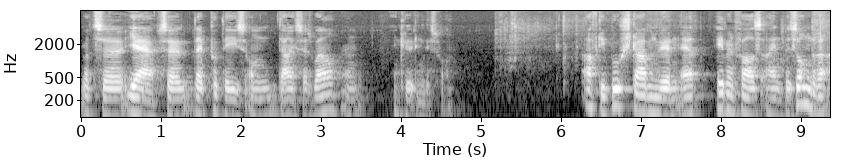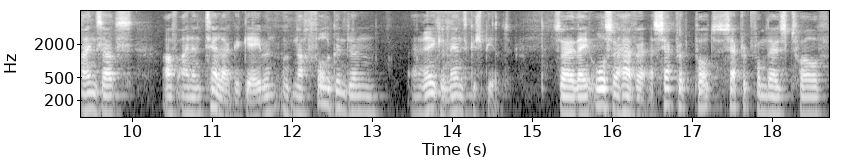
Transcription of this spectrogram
But uh, yeah, so they put these on dice as well, and including this one. Auf die Buchstaben werden er ebenfalls ein besonderer Einsatz auf einen Teller gegeben und nach folgendem Reglement gespielt. So they also have a, a separate pot, separate from those 12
